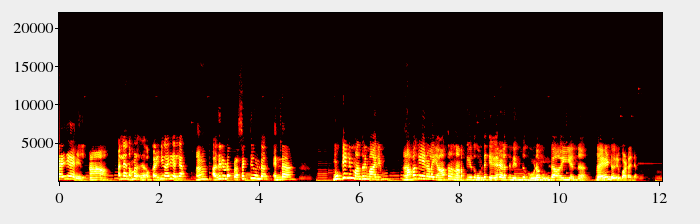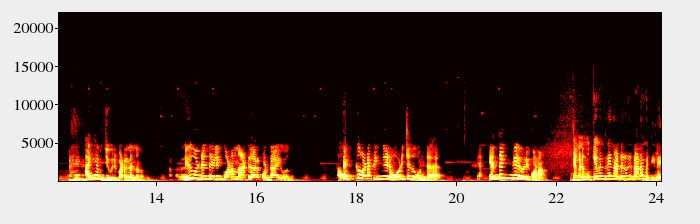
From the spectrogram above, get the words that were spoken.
കഴിഞ്ഞ കാര്യം അല്ല നമ്മൾ കഴിഞ്ഞ കാര്യമല്ല. അതിനിവിടെ പ്രസക്തി ഉണ്ട് എന്താ? മുഖ്യനും മന്ത്രിമാരും നവകേരള യാത്ര നടത്തിയത് കൊണ്ട് കേരളത്തിന് എന്ത് ഗുണമുണ്ടായി എന്ന് വേണ്ട ഒരു പഠനം. ഐ എം ജി ഒരു പഠനം നടത്തുന്നു. ഇതുകൊണ്ട് എന്തേലും ഗുണം നാട്ടുകാർക്ക് ഉണ്ടായോ എന്ന്? തെക്ക് വടക്ക് ഇങ്ങനെ ഓടിച്ചത് കൊണ്ട് എന്തെങ്കിലും ഒരു ഗുണം ഞങ്ങളുടെ മുഖ്യമന്ത്രി നാട്ടുകാർക്ക് കാണാൻ പറ്റില്ലേ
